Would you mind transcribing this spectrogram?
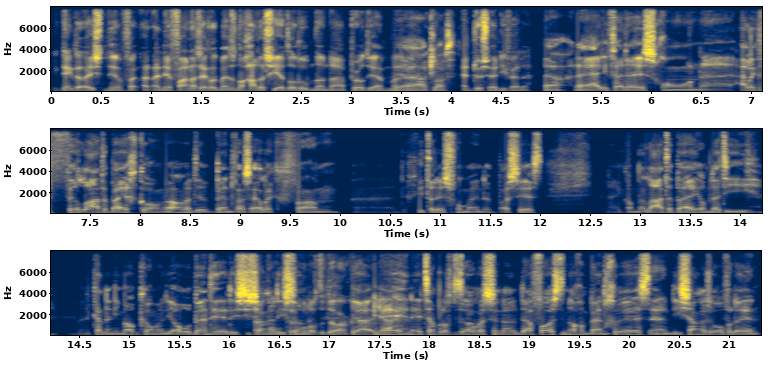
Ik denk dat als Nirvana, Nirvana zegt dat mensen nog harder Seattle roepen dan naar Pearl Jam. Maar, Ja, eh, klopt. en dus Eddie verder. Ja, nou ja, die verder is gewoon eh, eigenlijk veel later bijgekomen. Wel. Want de band was eigenlijk van eh, de gitarist voor mij en de bassist. En hij kwam daar later bij, omdat hij... Ik kan er niet meer opkomen. Die oude bandheer, dus die zanger die Temple stond... of the Dog? Ja, Ja. nee, nee, Temple of the Dog was er. Nou, daarvoor is er nog een band geweest en die zanger is overleden.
